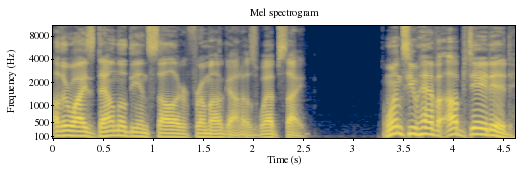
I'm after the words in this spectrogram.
Otherwise, download the installer from Elgato's website. Once you have updated,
